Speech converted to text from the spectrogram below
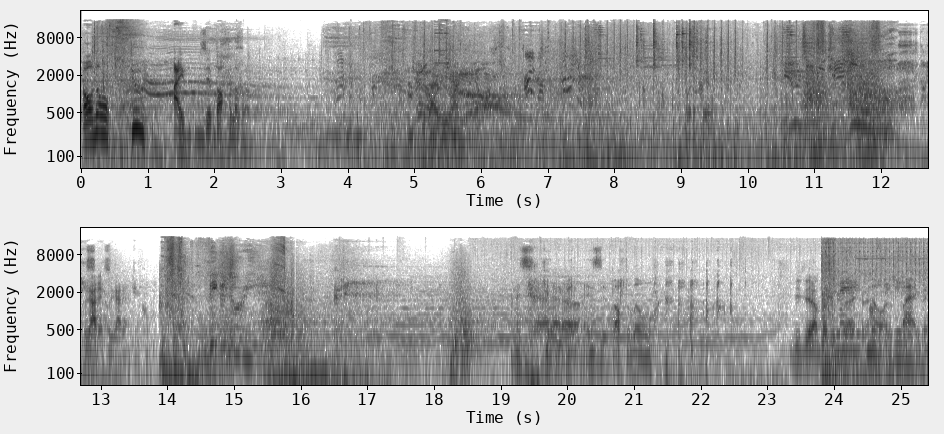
Oh no, dude! I zipped off the level. We got it. We got it. Okay, cool. Victory. I, z- Yeah, can't that, believe uh, I, I zipped off the level. You did it on purpose by accident. No, it was by accident.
